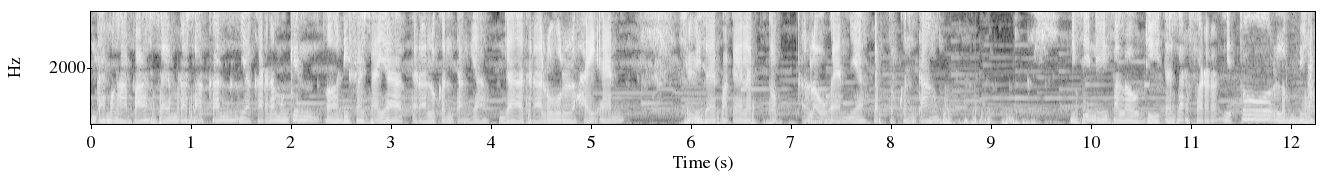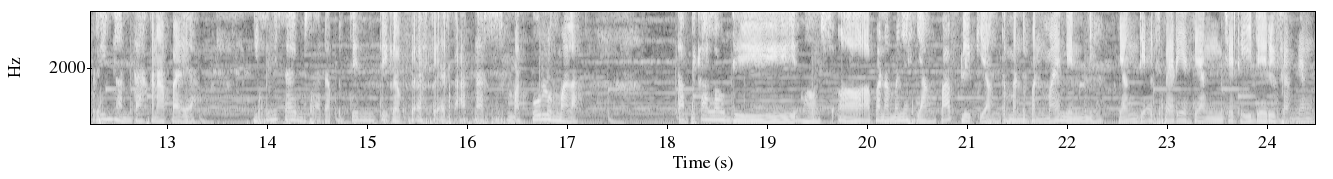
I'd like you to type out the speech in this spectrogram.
entah mengapa saya merasakan ya karena mungkin uh, device saya terlalu kentang ya, nggak terlalu high end. Sini saya pakai laptop low end ya, laptop kentang. Di sini kalau di test server itu lebih ringan entah kenapa ya. Di sini saya bisa dapetin 30 fps ke atas, 40 malah tapi kalau di oh, uh, apa namanya yang publik yang teman-teman mainin ya yang di experience yang jadi dari fam yang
